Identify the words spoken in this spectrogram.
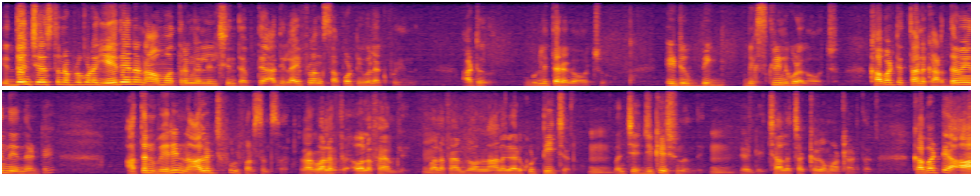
యుద్ధం చేస్తున్నప్పుడు కూడా ఏదైనా నామాత్రంగా నిలిచింది తప్పితే అది లైఫ్ లాంగ్ సపోర్ట్ ఇవ్వలేకపోయింది. అటు బుల్లితెర కావచ్చు ఇటు బిగ్ బిగ్ స్క్రీన్ కూడా కావచ్చు. కాబట్టి తనకు అర్థమైంది ఏంటంటే అతను వెరీ నాలెడ్జ్ఫుల్ పర్సన్ సార్ వాళ్ళ వాళ్ళ ఫ్యామిలీ వాళ్ళ ఫ్యామిలీ వాళ్ళ నాన్నగారు కూడా టీచర్ మంచి ఎడ్యుకేషన్ ఉంది. ఏంటి? చాలా చక్కగా మాట్లాడతారు. కాబట్టి ఆ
